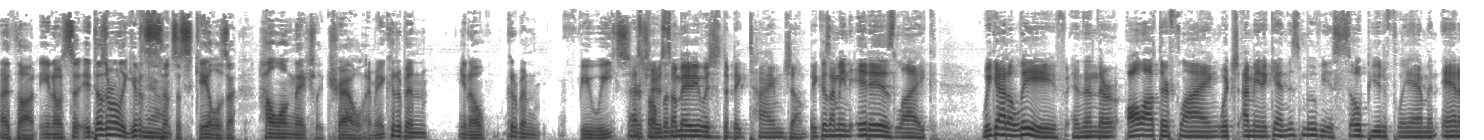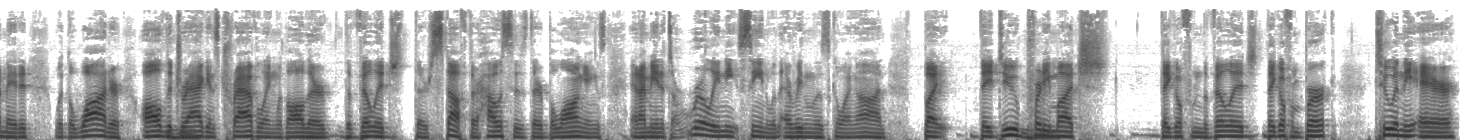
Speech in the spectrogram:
I thought. You know, so it doesn't really give us Yeah. a sense of scale as to how long they actually traveled. I mean, it could have been, you know, could have been a few weeks That's or something. true. So maybe it was just a big time jump because I mean it is like we got to leave, and then they're all out there flying. Which I mean, again, this movie is so beautifully am- animated with the water, all Mm-hmm. the dragons traveling with all their the village, their stuff, their houses, their belongings, and I mean it's a really neat scene with everything that's going on. But they do pretty Mm-hmm. much they go from the village, they go from Berk to in the air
